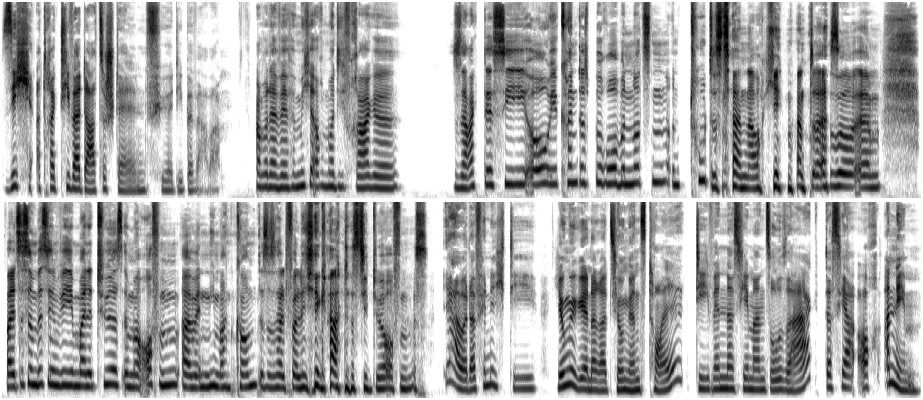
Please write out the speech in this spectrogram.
sich attraktiver darzustellen für die Bewerber. Aber da wäre für mich auch mal die Frage, sagt der CEO, ihr könnt das Büro benutzen und tut es dann auch jemand. Also, ähm, weil es ist ein bisschen wie, meine Tür ist immer offen, aber wenn niemand kommt, ist es halt völlig egal, dass die Tür offen ist. Ja, aber da finde ich die junge Generation ganz toll, die, wenn das jemand so sagt, das ja auch annehmen.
